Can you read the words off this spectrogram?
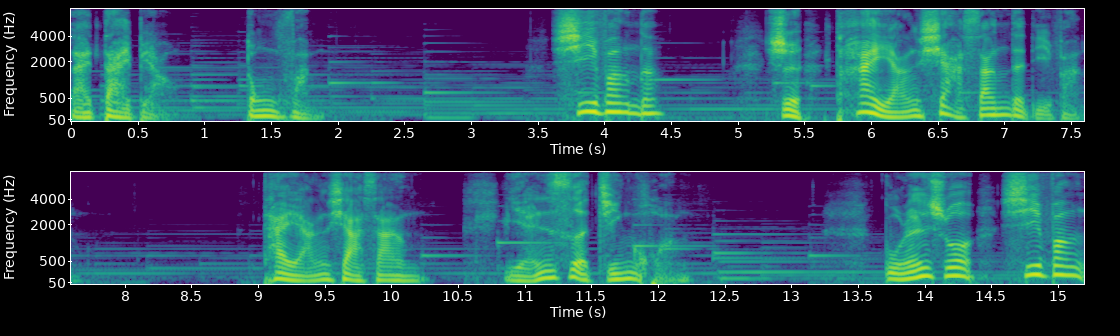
来代表东方。西方呢，是太阳下山的地方。太阳下山，颜色金黄。古人说，西方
